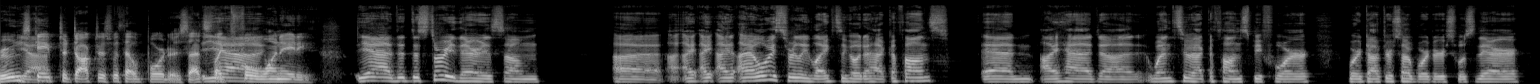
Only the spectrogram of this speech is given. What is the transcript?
RuneScape yeah. to Doctors Without Borders. That's yeah. like full 180. Yeah, the, the story there is um uh, I, I, I always really like to go to hackathons and I had, uh, went to hackathons before where Doctors Without Borders was there.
